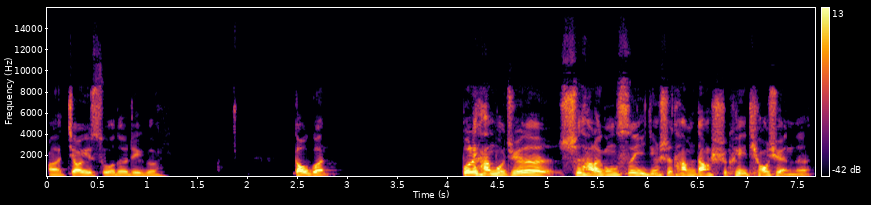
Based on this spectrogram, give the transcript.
啊交易所的这个高官，伯利坎普觉得施塔勒公司已经是他们当时可以挑选的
